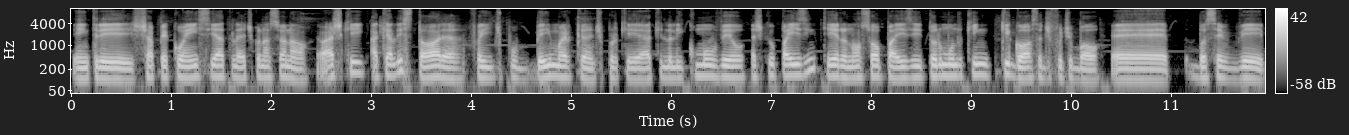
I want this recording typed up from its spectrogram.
entre Chapecoense e Atlético Nacional. Eu acho que aquela história foi tipo bem marcante, porque aquilo ali comoveu, acho que o país inteiro, não só o país e todo mundo que, que gosta de futebol. É, você vê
